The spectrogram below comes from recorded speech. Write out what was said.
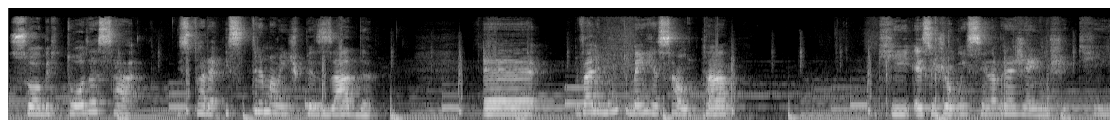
sobre toda essa história extremamente pesada, é, vale muito bem ressaltar que esse jogo ensina pra gente que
